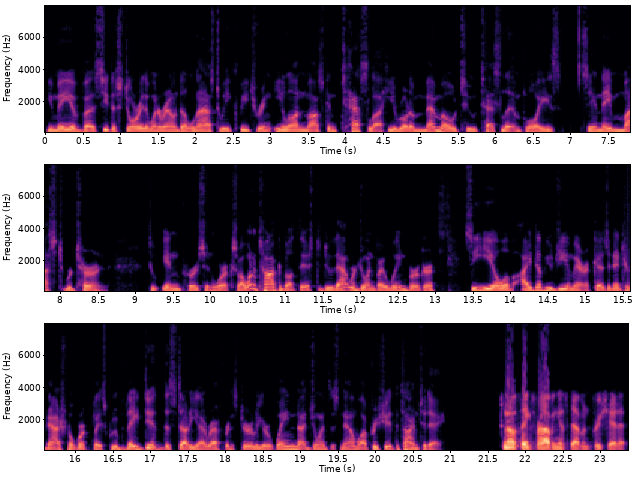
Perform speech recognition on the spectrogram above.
You may have uh, seen a story that went around uh, last week featuring Elon Musk and Tesla. He wrote a memo to Tesla employees saying they must return to in-person work. So I want to talk about this. To do that, we're joined by Wayne Berger, CEO of IWG Americas, an international workplace group. They did the study I referenced earlier. Wayne uh, joins us now. Well, I appreciate the time today. No, thanks for having us, Devon. Appreciate it.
